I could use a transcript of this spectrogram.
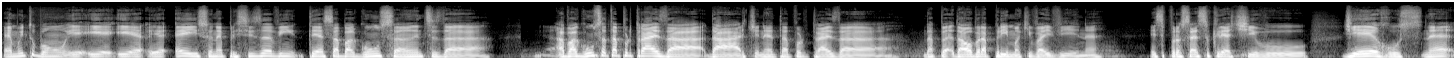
É muito bom. E, e, e é, é, isso, né? Precisa vir, ter essa bagunça antes da. A bagunça tá por trás da, da arte, né? Tá por trás da, da, da obra-prima que vai vir, né? Esse processo criativo de erros, né?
